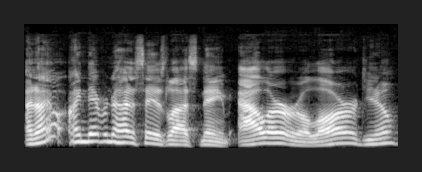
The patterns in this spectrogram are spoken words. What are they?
and I, I never know how to say his last name, Aller or Alar, do you know?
